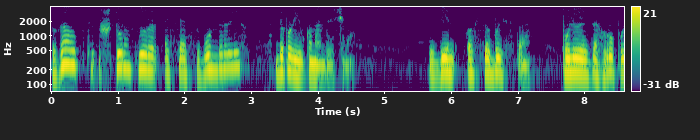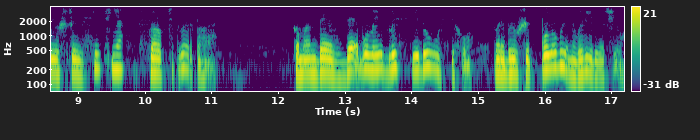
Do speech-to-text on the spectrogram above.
Гауптштурмфюрер СС Вундерліх доповів командуючому. Він особисто полює за групою ще й січня 44-го. Команди СД були близькі до успіху, перебивши половину вивідувачів.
